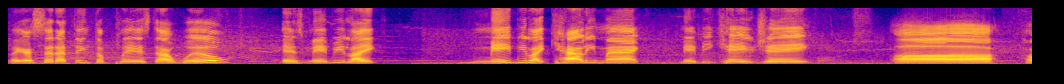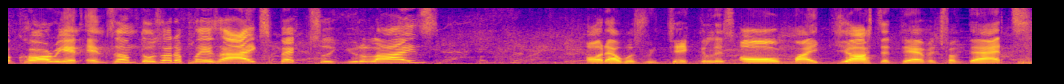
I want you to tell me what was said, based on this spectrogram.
Like I said, I think the players that will is maybe like maybe like Cali Mac, maybe KJ, uh, Hakari, and Enzum. Those are the players I expect to utilize. Oh, that was ridiculous. Oh my gosh, the damage from that.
